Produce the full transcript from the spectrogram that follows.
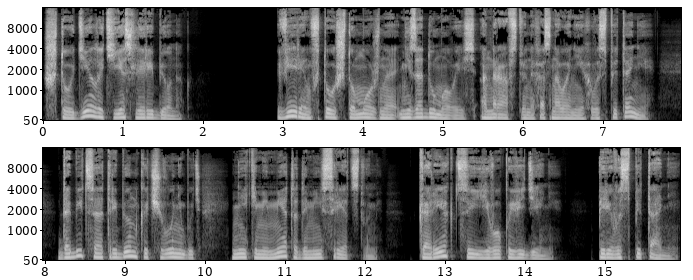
«что делать, если ребенок?». Верим в то, что можно, не задумываясь о нравственных основаниях воспитания, добиться от ребенка чего-нибудь некими методами и средствами, коррекции его поведения, перевоспитанием,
